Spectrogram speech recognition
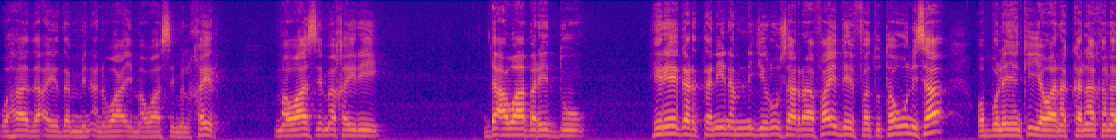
وهذا أيضا من أنواع مواسم الخير. مواسم خيري دعوة بريدو. هري قرتني نم نجي روسا الرافاي ديفة تونسا كنا خنا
